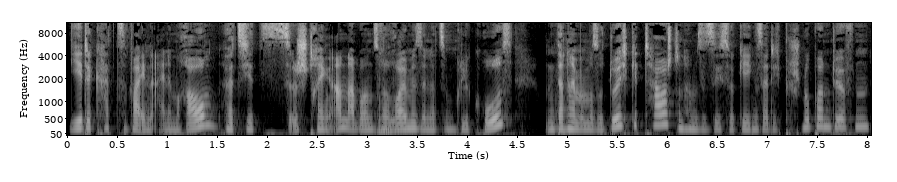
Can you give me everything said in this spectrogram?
jede Katze war in einem Raum, hört sich jetzt streng an, aber unsere Mhm. Räume sind ja zum Glück groß. Und dann haben wir immer so durchgetauscht, dann haben sie sich so gegenseitig beschnuppern dürfen.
